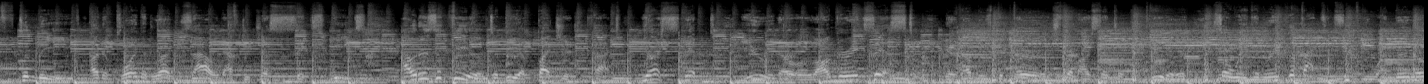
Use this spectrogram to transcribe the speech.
Have to leave. Unemployment runs out after just six weeks. How does it feel to be a budget cut? You're snipped, you no longer exist. Your numbers been purged from our central computer, so we can read the facts and stick you under the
